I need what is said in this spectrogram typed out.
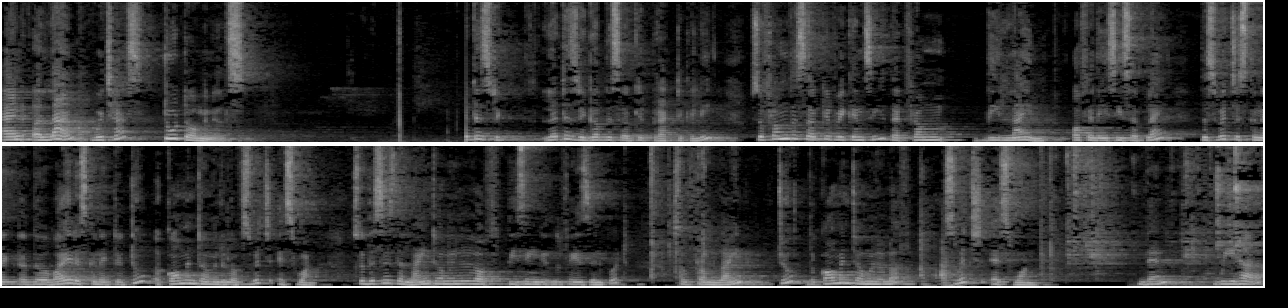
and a lamp which has two terminals. Let us, let us rig up the circuit practically. So from the circuit we can see that from the line of an AC supply the switch is connect, uh, the wire is connected to a common terminal of switch S1. So this is the line terminal of the single phase input. So from line to the common terminal of switch S1. Then we have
